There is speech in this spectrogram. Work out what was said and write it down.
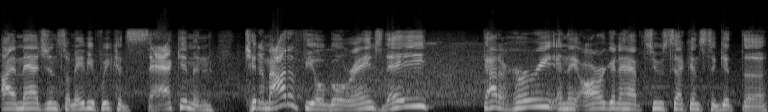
I imagine. So maybe if we could sack him and get him out of field goal range, they Got to hurry, and they are going to have two seconds to get the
